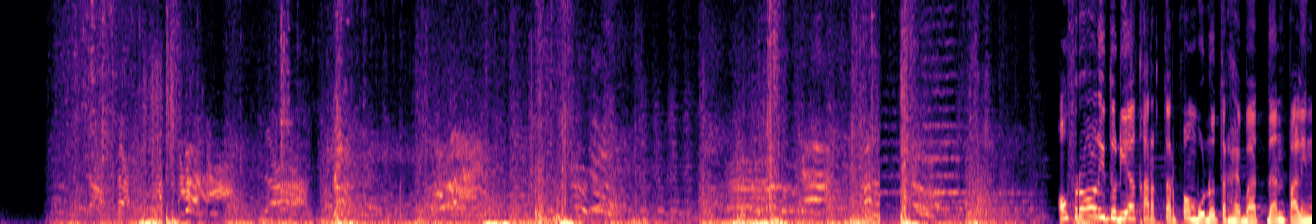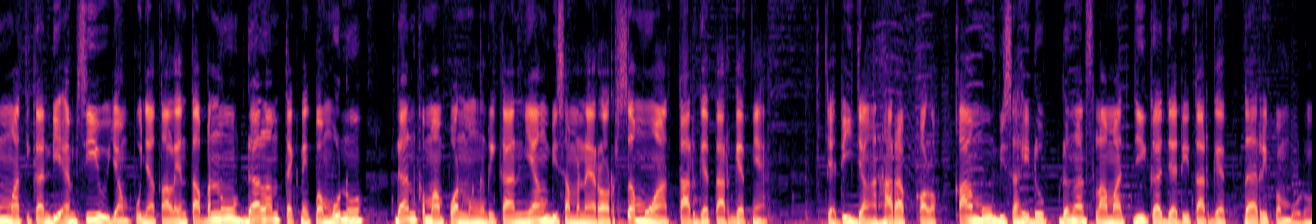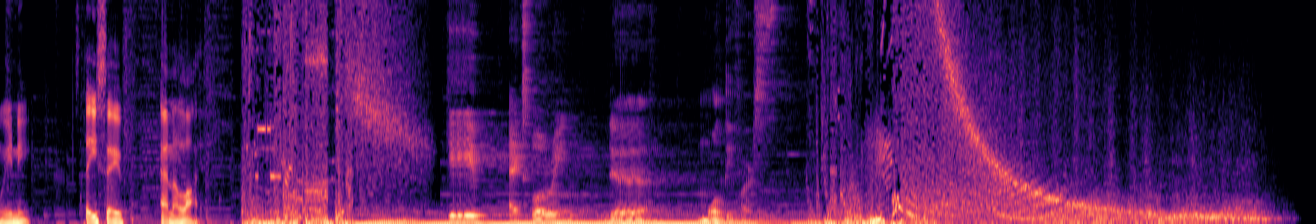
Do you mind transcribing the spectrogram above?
Overall itu dia karakter pembunuh terhebat dan paling mematikan di MCU yang punya talenta penuh dalam teknik pembunuh dan kemampuan mengerikan yang bisa meneror semua target-targetnya. Jadi jangan harap kalau kamu bisa hidup dengan selamat jika jadi target dari pembunuh ini. Stay safe and alive. Keep exploring the multiverse.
